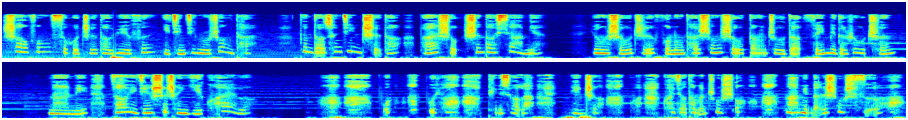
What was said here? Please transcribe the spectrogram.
少峰似乎知道玉芬已经进入状态，更得寸进尺的把手伸到下面，用手指抚弄她双手挡住的肥美的肉唇，那里早已经湿成一块了。不，不要停下来，明哲，快快叫他们住手！妈咪难受死了。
